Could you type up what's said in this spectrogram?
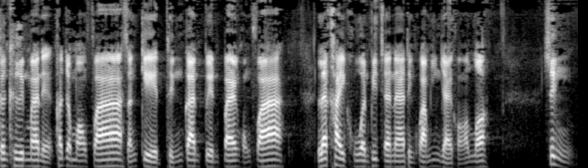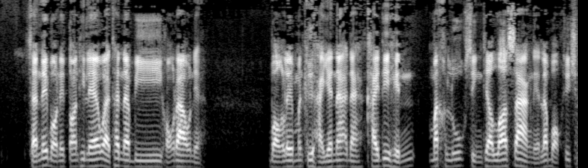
กลางคืนมาเนี่ยเขาจะมองฟ้าสังเกตถึงการเปลี่ยนแปลงของฟ้า และใครควรพิจารณาถึงความยิ่งใหญ่ของอัลลอฮ์ซึ่งฉันได้บอกในตอนที่แล้วว่าท่านนาบีของเราเนี่ย บอกเลยมันคือหายนะนะใครที่เห็นมัคลูกสิ่งที่อัลลอฮ์สร้างเนี่ยแล้วบอกเฉ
